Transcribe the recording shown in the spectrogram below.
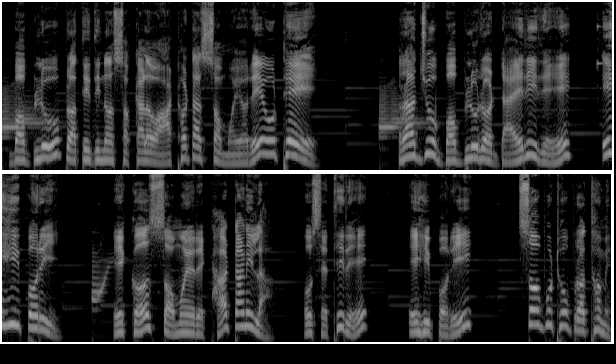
ବବ୍ଲୁ ପ୍ରତିଦିନ ସକାଳ ଆଠଟା ସମୟରେ ଉଠେ ରାଜୁ ବବ୍ଲୁର ଡାଏରୀରେ ଏହିପରି ଏକ ସମୟରେଖା ଟାଣିଲା ଓ ସେଥିରେ ଏହିପରି ସବୁଠୁ ପ୍ରଥମେ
